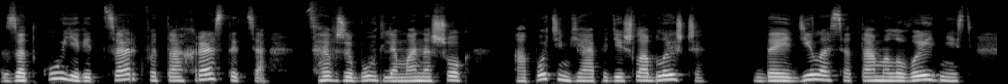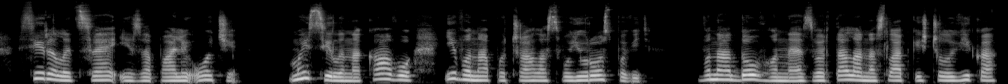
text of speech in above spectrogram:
заткує від церкви та хреститься. Це вже був для мене шок, а потім я підійшла ближче, де й ділася та миловидність, сіре лице і запалі очі. Ми сіли на каву, і вона почала свою розповідь. Вона довго не звертала на слабкість чоловіка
